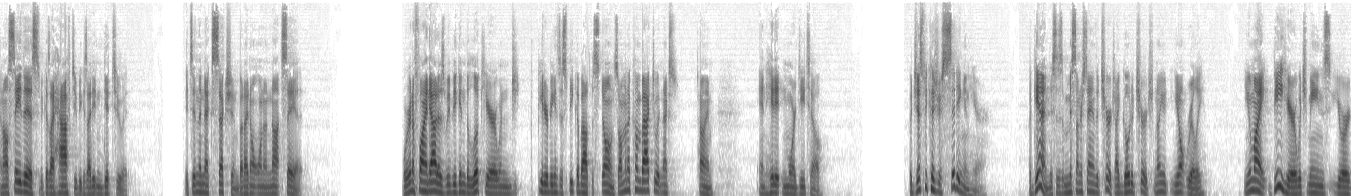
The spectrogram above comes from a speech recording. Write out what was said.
And I'll say this because I have to, because I didn't get to it. It's in the next section, but I don't want to not say it. We're going to find out as we begin to look here when Peter begins to speak about the stone. So I'm going to come back to it next time and hit it in more detail. But just because you're sitting in here, again, this is a misunderstanding of the church. I go to church. No, you, you don't really. You might be here, which means you're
